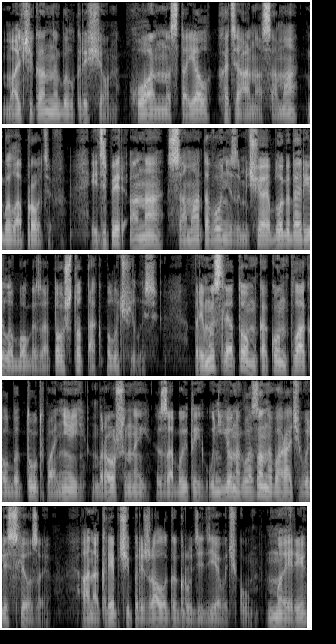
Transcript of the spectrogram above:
Мальчик Анны был крещен. Хуан настоял, хотя она сама была против. И теперь она, сама того не замечая, благодарила Бога за то, что так получилось. При мысли о том, как он плакал бы тут по ней, брошенной, забытой, у нее на глаза наворачивались слезы. Она крепче прижала к груди девочку. Мэри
